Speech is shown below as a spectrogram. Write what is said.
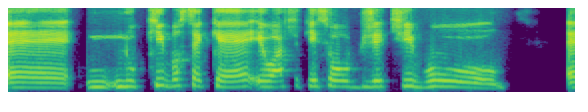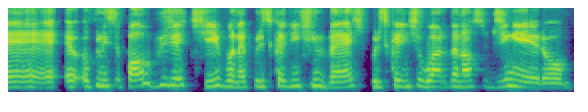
é, no que você quer. Eu acho que esse é o objetivo, é, é, o principal objetivo, né? Por isso que a gente investe, por isso que a gente guarda nosso dinheiro.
